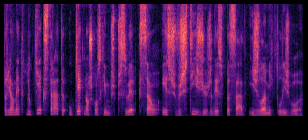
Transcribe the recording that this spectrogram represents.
realmente do que é que se trata, o que é que nós conseguimos perceber que são esses vestígios desse passado islâmico de Lisboa.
